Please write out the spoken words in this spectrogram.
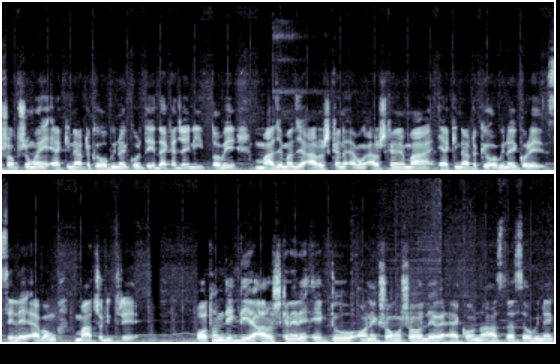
সবসময় একই নাটকে অভিনয় করতে দেখা যায়নি, তবে মাঝে মাঝে আরশ খান এবং আরশ খানের মা একই নাটকে অভিনয় করে ছেলে এবং মা চরিত্রে। প্রথম দিক দিয়ে আরশ খানের একটু অনেক সমস্যা হলেও এখন আস্তে আস্তে অভিনয়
